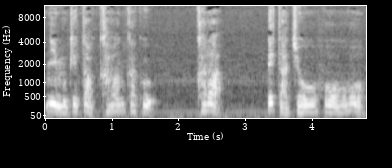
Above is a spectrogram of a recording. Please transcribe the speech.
に向けた感覚から得た情報を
